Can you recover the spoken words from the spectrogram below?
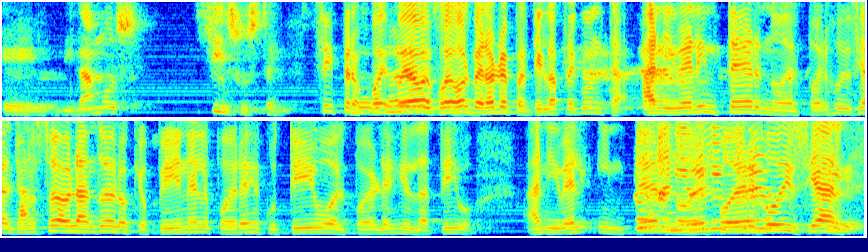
eh, digamos, sin sustento. Sí, pero voy, a, volver a repetir la pregunta. A nivel interno del Poder Judicial, yo no estoy hablando de lo que opine el Poder Ejecutivo, el Poder Legislativo. A nivel interno del Poder Judicial,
